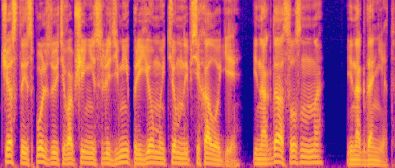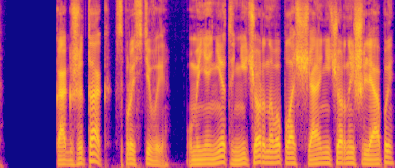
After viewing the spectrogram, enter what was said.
часто используете в общении с людьми приемы темной психологии, иногда осознанно, иногда нет. «Как же так?» — спросите вы. «У меня нет ни черного плаща, ни черной шляпы,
